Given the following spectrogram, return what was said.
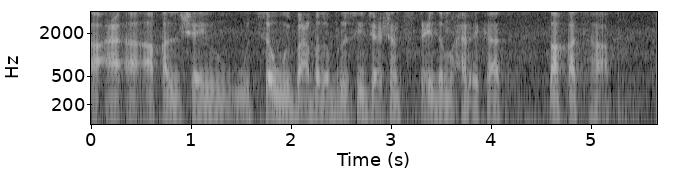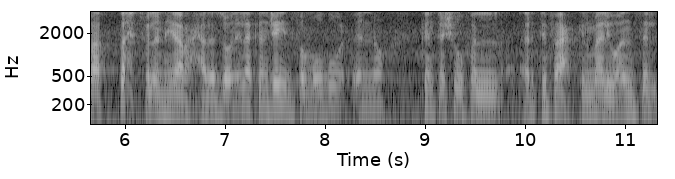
أقل شيء وتسوي بعض ال procedure عشان تستعيد المحركات طاقتها. فطحت في الانهيار الحلزوني لكن الجيد في الموضوع إنه كنت أشوف الارتفاع كل مالي وأنزل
